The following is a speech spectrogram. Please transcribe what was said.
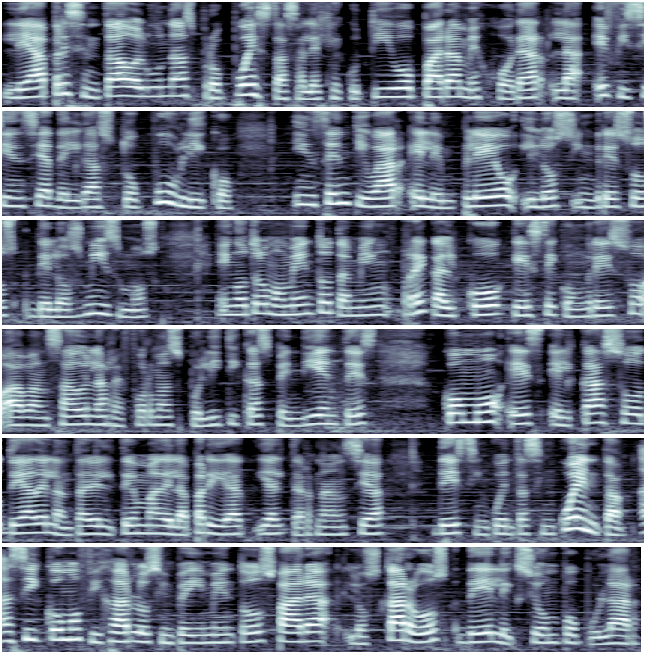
le ha presentado algunas propuestas al Ejecutivo para mejorar la eficiencia del gasto público incentivar el empleo y los ingresos de los mismos. En otro momento también recalcó que este Congreso ha avanzado en las reformas políticas pendientes, como es el caso de adelantar el tema de la paridad y alternancia de 50-50, así como fijar los impedimentos para los cargos de elección popular.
